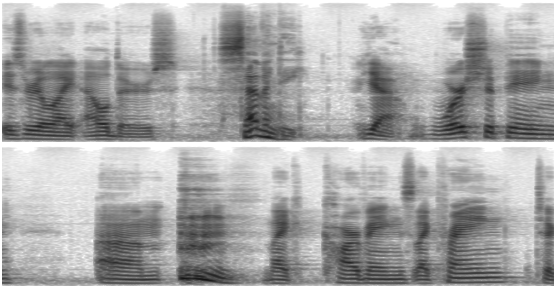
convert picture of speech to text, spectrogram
Israelite elders 70. yeah, worshiping um, like carvings, like praying to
